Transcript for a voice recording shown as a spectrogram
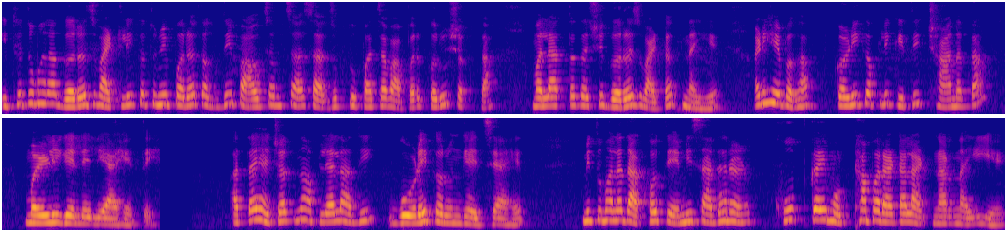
इथे तुम्हाला गरज वाटली तर तुम्ही परत अगदी पाव चमचा साजूक तुपाचा वापर करू शकता. मला आत्ता तशी गरज वाटत नाही आहे आणि हे बघा कणिक आपली किती छान आता मळली गेलेली आहे ते. आता ह्याच्यातनं आपल्याला आधी गोळे करून घ्यायचे आहेत. मी तुम्हाला दाखवते मी साधारण खूप काही मोठा पराठा लाटणार नाही आहे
